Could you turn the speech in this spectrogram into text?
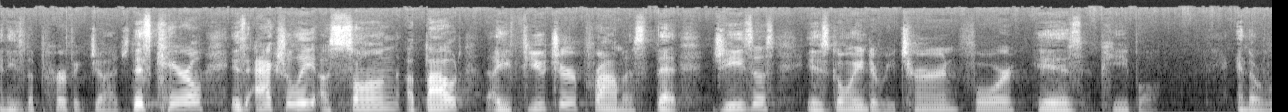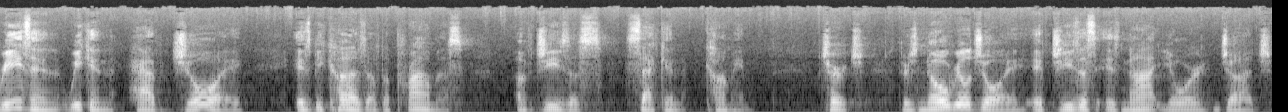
and he's the perfect judge. This carol is actually a song about a future promise that Jesus is going to return for his people. And the reason we can have joy is because of the promise of Jesus' second coming. Church, there's no real joy if Jesus is not your judge.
